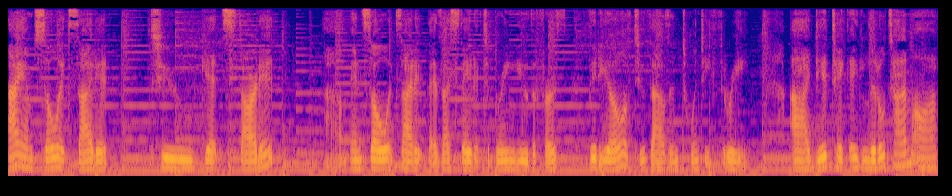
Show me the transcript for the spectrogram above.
I am so excited to get started um, and so excited, as I stated, to bring you the first video of 2023. I did take a little time off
